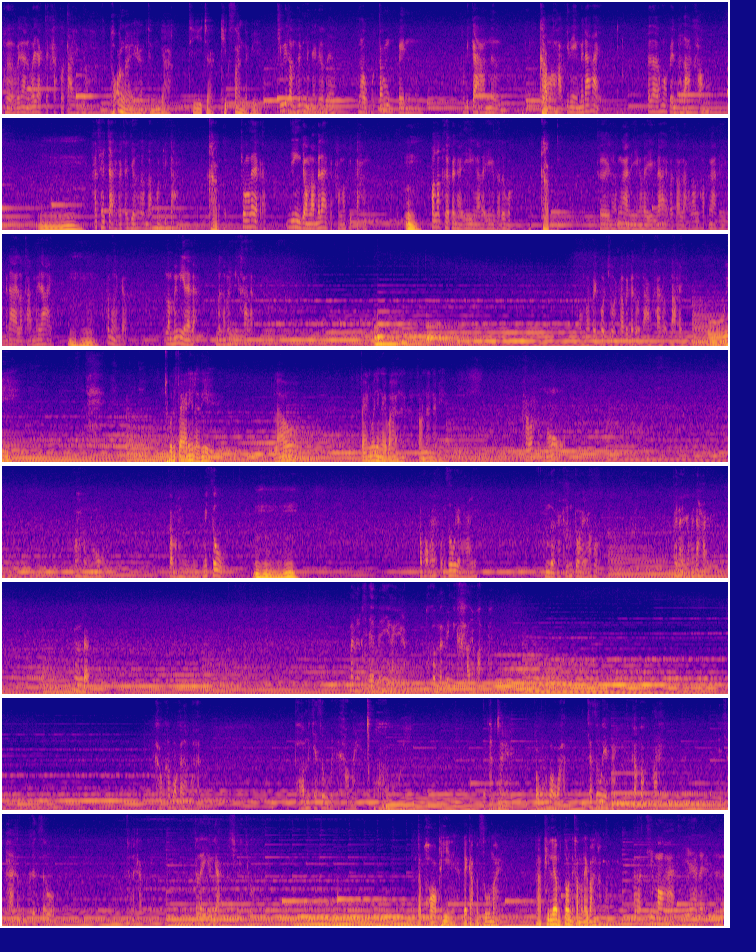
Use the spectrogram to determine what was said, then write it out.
เผลอไปนั้นว่าอยากจะฆ่าตัวตายอย่างเดียว เพราะอะไรฮะ ถึงอยากที่จะคิดสั้นนะพี่ ชีวิตเราไม่เหมือนอย่างเดิมแล้ว เราต้องเป็นคนพิการหนึ่งครับเราหากินเองไม่ได้แล้วเราต้องมาเป็นภาระเขา อืม ค่าใช้จ่ายก็จะเยอะสำหรับคนพิการ ครับ ช่วงแรกอะยิ่งยอมรับไม่ได้กับคำว่าพิการ อืม เพราะเราเคยไปไหนเองอะไรเองสะดวกครับ เคยรับงานเองอะไรเองได้แต่ตอนหลังเรารับงานเองไม่ได้เราทำไม่ได้ อืมฮึก็เหมือนกับ เราไม่มีอะไรแหละเหมันเราไม่มีค่าละผมมาเป็นคนชวนเขาไปกระโดดตามฆ่าตัวตาย อุ้ยชวนแฟนนี่แหละพี่ แล้วแฟนว่ายังไงบ้างฮะตอนนั้นนะพี่เขาว่าผมโง่เขาว่าผมโง่ทำไมไม่สู้อืมเขาบอกให้ผมสู้ยังไงผมเหลือแค่ครึ่งตัวแล้วผมไปไหนก็ไม่ได้มันแบบ มันไม่รู้จะเดินไปได้ยังไงครับเพราะคนมันไม่มีขาเลยว่ะเขาเขาบอกกับเราว่าพร้อมที่จะสู้ไปกับเขาไหมโอ้โหประทับใจ ผมก็บอกว่า จะสู้ยังไงเขาบอกมาเดี๋ยวจะพาเขาลุกขึ้นสู้นั่นแหละครับ ก็เลยยังอยากมีชีวิตอยู่ แล้วพอพี่เนี่ยได้กลับมาสู้ใหม่อะพี่เริ่มต้นทำอะไรบ้างครับผมก็ที่มองหาที่แรกเลยก็คือ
